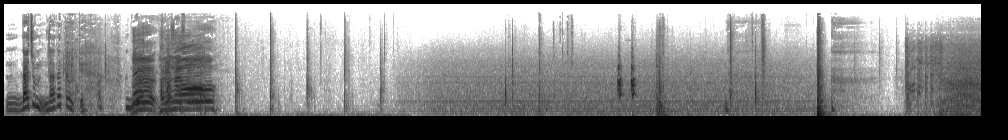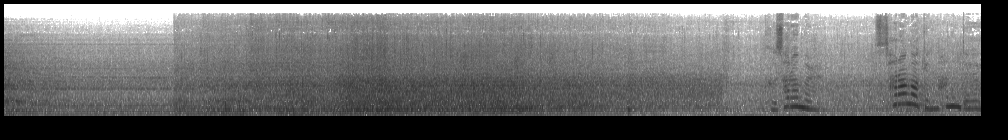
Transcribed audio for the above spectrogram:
나 좀 나갔다 올게. 아, 네, 네 다녀오세요. 사람을 사랑하긴 하는데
